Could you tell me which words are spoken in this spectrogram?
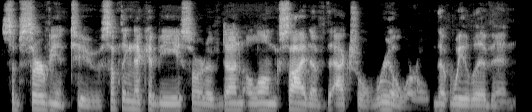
subservient to something that could be sort of done alongside of the actual real world that we live in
